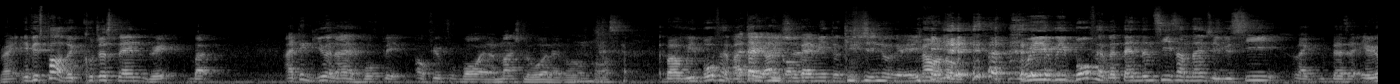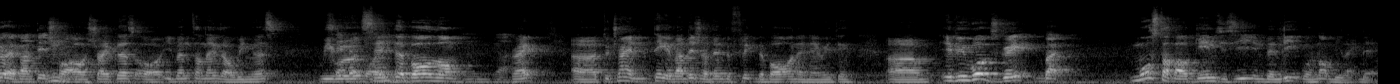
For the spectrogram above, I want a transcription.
Right? If it's part of the coach's plan, great. But I think you and I have both played outfield football at a much lower level, of course. But we both have a I thought you want to compare me to Kim Shin Wook already. no, no. we, we both have a tendency sometimes if you see like there's an aerial advantage for Mm. our strikers or even sometimes our wingers, we Send will ball send the ball long, Mm, yeah. right? Uh, to try and take advantage of them to flick the ball on and everything. Um, if it works, great. But most of our games you see in the league will not be like that,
